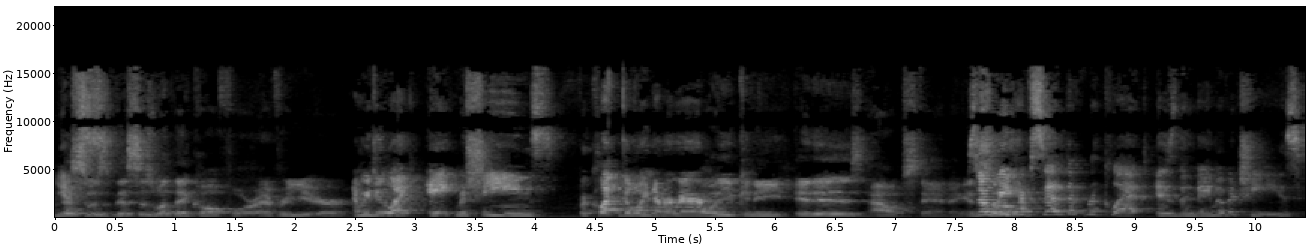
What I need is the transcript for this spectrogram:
Yes. this was this is what they call for every year. And we do like eight machines, raclette going everywhere. All you can eat. It is outstanding. And so, we have said that raclette is the name of a cheese.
